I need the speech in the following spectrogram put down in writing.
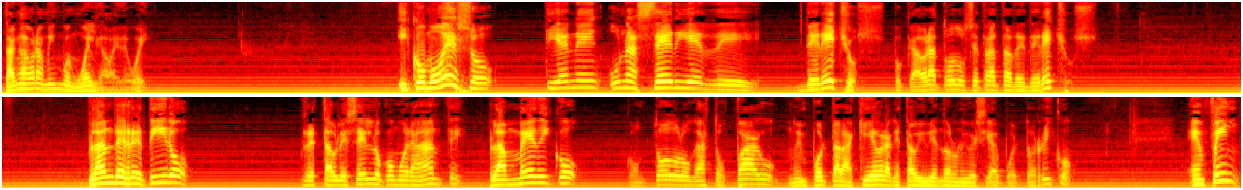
Están ahora mismo en huelga, by the way. Y como eso, tienen una serie de derechos, porque ahora todo se trata de derechos. Plan de retiro, restablecerlo como era antes. Plan médico, con todos los gastos pagos, no importa la quiebra que está viviendo la Universidad de Puerto Rico. En fin,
